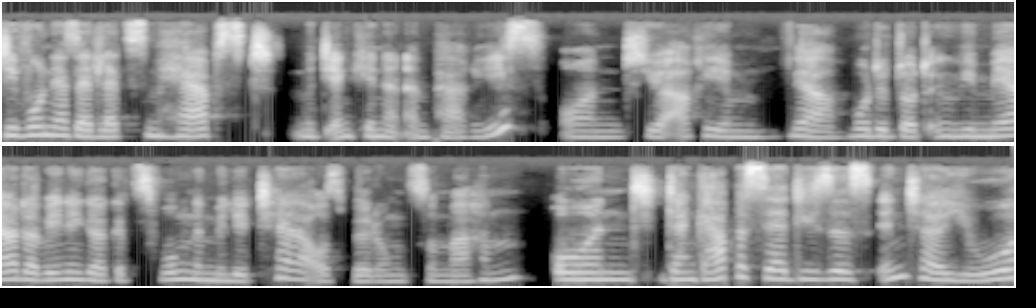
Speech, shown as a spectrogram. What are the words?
die wohnen ja seit letztem Herbst mit ihren Kindern in Paris und Joachim, ja, wurde dort irgendwie mehr oder weniger gezwungen, eine Militärausbildung zu machen. Und dann gab es ja dieses Interview,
